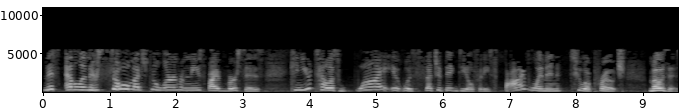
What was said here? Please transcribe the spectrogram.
Miss Evelyn, there's so much to learn from these five verses. Can you tell us why it was such a big deal for these five women to approach Moses,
